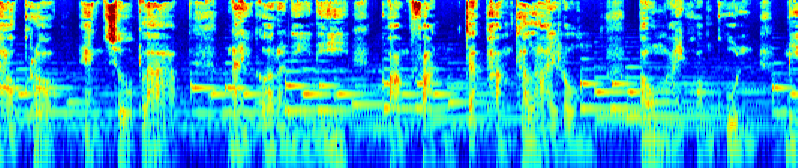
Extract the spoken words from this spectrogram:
ดาวเคราะห์แห่งโชคลาภ ในกรณีนี้ ความฝันจะพังทลายลง เป้าหมายของคุณมี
